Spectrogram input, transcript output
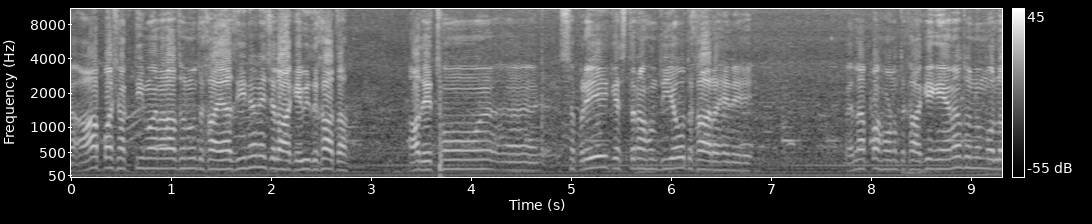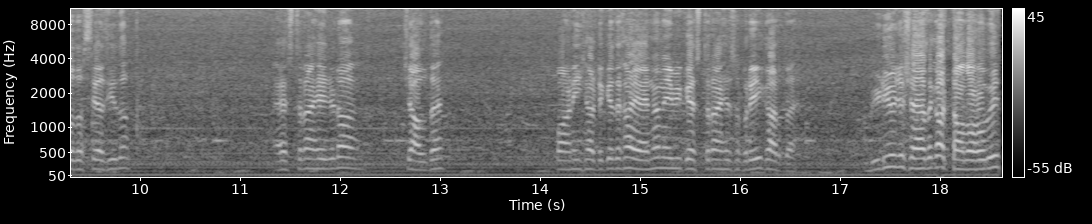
ਆਹ ਆਪਾਂ ਸ਼ਕਤੀਮਾਨ ਵਾਲਾ ਤੁਹਾਨੂੰ ਦਿਖਾਇਆ ਸੀ, ਇਹਨਾਂ ਨੇ ਚਲਾ ਕੇ ਵੀ ਦਿਖਾਤਾ। ਆਹ ਦੇਖੋ ਸਪਰੇਅ ਕਿਸ ਤਰ੍ਹਾਂ ਹੁੰਦੀ ਹੈ ਉਹ ਦਿਖਾ ਰਹੇ ਨੇ ਇਹ। ਪਹਿਲਾਂ ਆਪਾਂ ਹੁਣ ਦਿਖਾ ਕੇ ਗਏ ਆ ਨਾ, ਤੁਹਾਨੂੰ ਮੁੱਲ ਦੱਸਿਆ ਸੀ ਇਹਦਾ। ਇਸ ਤਰ੍ਹਾਂ ਇਹ ਜਿਹੜਾ ਚੱਲਦਾ ਪਾਣੀ ਛੱਡ ਕੇ ਦਿਖਾਇਆ ਇਹਨਾਂ ਨੇ ਵੀ ਕਿਸ ਤਰ੍ਹਾਂ ਇਹ ਸਪਰੇਅ ਕਰਦਾ ਵੀਡੀਓ 'ਚ ਸ਼ਾਇਦ ਘੱਟ ਆਉਂਦਾ ਹੋਵੇ।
